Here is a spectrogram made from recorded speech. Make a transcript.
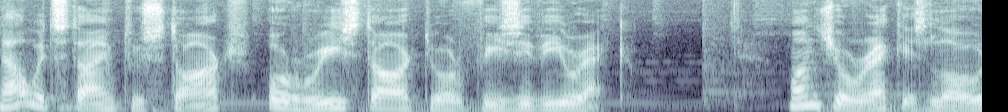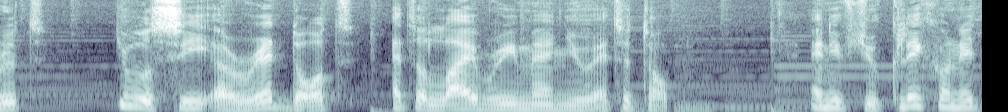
Now it's time to start or restart your VCV rack. Once your rack is loaded, you will see a red dot at the library menu at the top. And if you click on it,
